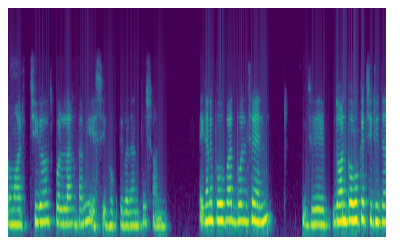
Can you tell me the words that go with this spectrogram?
তোমার চির কল্যাণকামী এসি ভক্তি বেদান্ত স্বামী। এখানে প্রভুপাদ বলছেন যে জন প্রভুকে চিঠিটা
